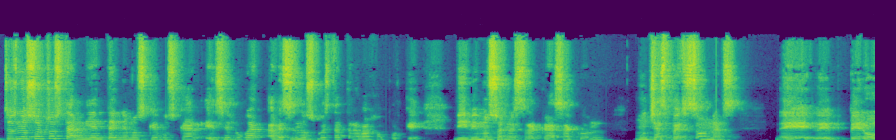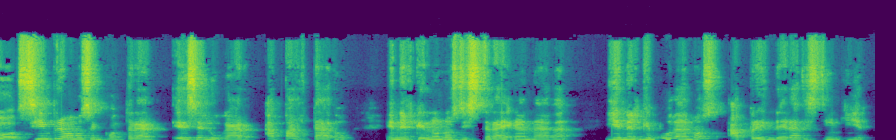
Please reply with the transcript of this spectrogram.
Entonces nosotros también tenemos que buscar ese lugar. A veces nos cuesta trabajo porque vivimos en nuestra casa con muchas personas, eh, eh, pero siempre vamos a encontrar ese lugar apartado en el que no nos distraiga nada y en el que podamos aprender a distinguir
